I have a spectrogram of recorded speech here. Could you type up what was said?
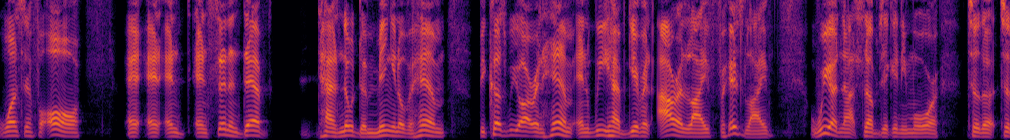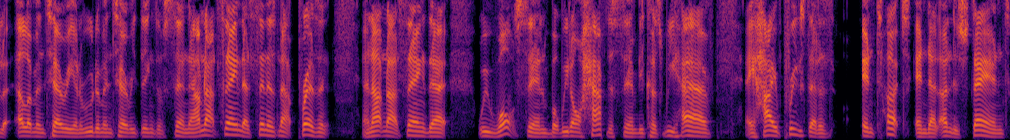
once and for all, and and and, and sin and death has no dominion over him because we are in him and we have given our life for his life we are not subject anymore to the to the elementary and rudimentary things of sin now i'm not saying that sin is not present and i'm not saying that we won't sin but we don't have to sin because we have a high priest that is in touch and that understands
